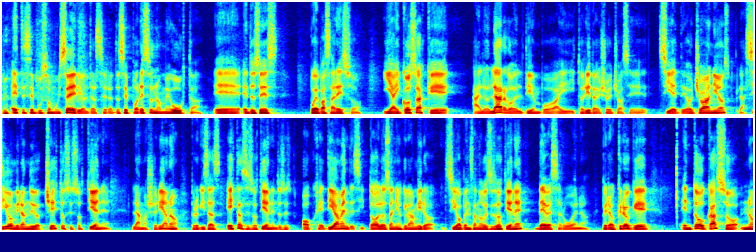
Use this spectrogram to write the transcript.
este se puso muy serio, el tercero, entonces por eso no me gusta. Eh, entonces puede pasar eso. Y hay cosas que a lo largo del tiempo, hay historietas que yo he hecho hace 7, 8 años, las sigo mirando y digo, che, esto se sostiene. La mayoría no, pero quizás esta se sostiene. Entonces, objetivamente, si todos los años que la miro sigo pensando que se sostiene, debe ser buena. Pero creo que, en todo caso, no,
